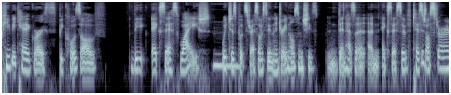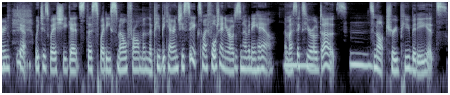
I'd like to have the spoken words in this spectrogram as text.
pubic hair growth because of the excess weight, which has mm. put stress obviously in the adrenals, and she's then has a, an excess of testosterone, Yeah. which is where she gets the sweaty smell from and the pubic hair. And she's six. My 14 year old doesn't have any hair, and my mm. six year old does. Mm. It's not true puberty. It's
